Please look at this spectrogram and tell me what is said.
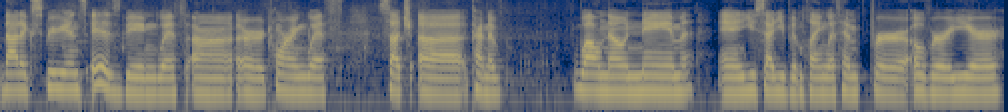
that experience is being with uh, or touring with such a kind of well-known name and you said you've been playing with him for over a year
